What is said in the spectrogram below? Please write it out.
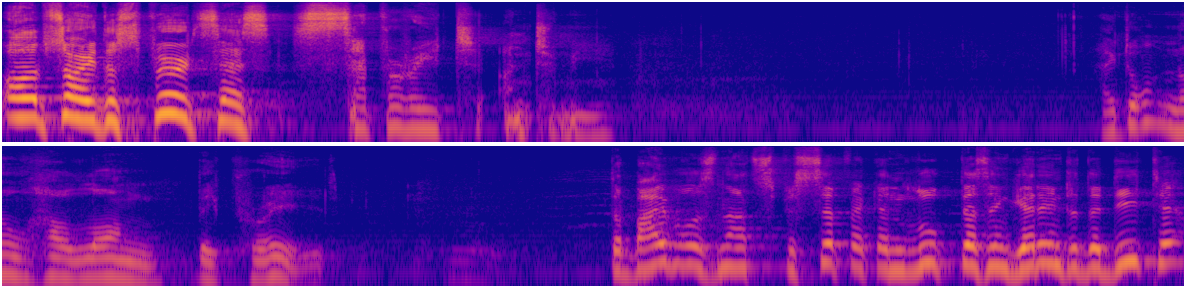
oh, I'm sorry, the Spirit says, separate unto me. I don't know how long they prayed. The Bible is not specific, and Luke doesn't get into the details.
